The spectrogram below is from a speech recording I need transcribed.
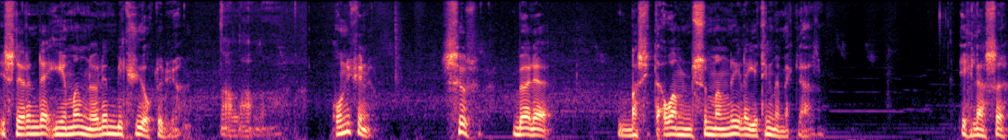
İşlerinde imanla ölen bir kişi yoktu diyor. Allah Allah. Onun için sırf böyle basit avam Müslümanlığıyla yetinmemek lazım. İhlası,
